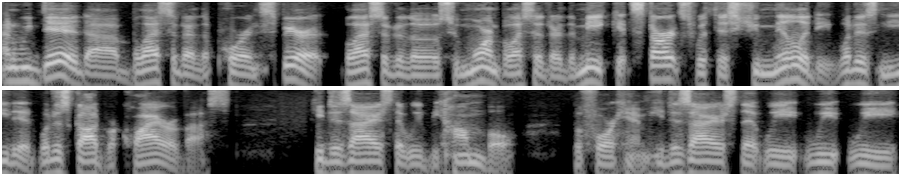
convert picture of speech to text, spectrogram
And we did. Uh, blessed are the poor in spirit. Blessed are those who mourn. Blessed are the meek. It starts with this humility. What is needed? What does God require of us? He desires that we be humble before him. He desires that we we we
